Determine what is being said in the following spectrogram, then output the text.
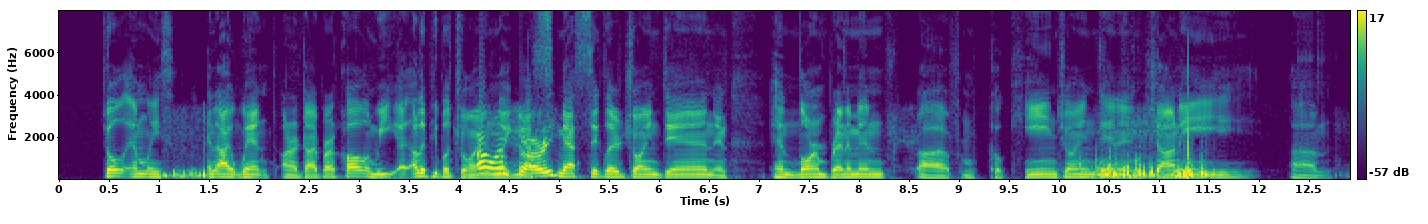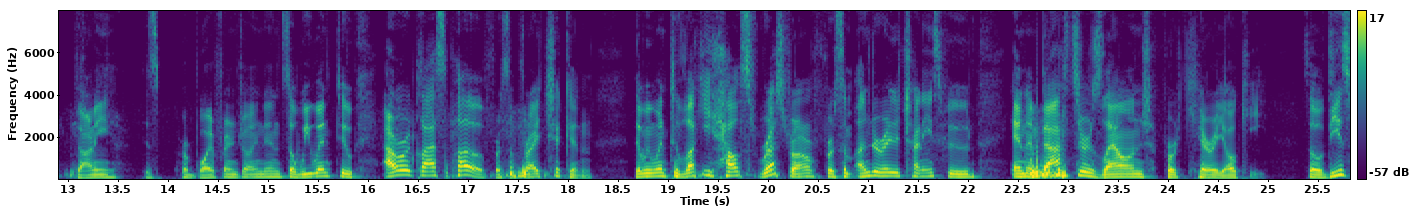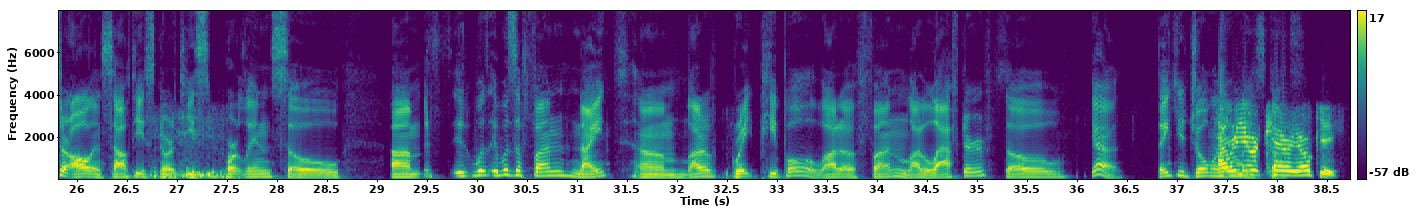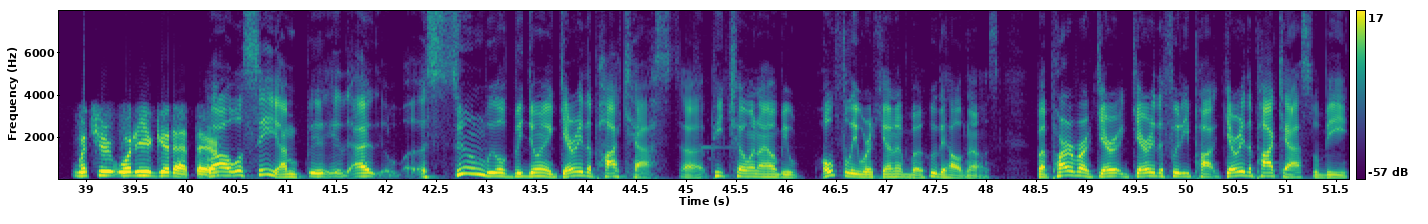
Joel, Emily and I went on our dive bar call, and we other people joined. Oh, I'm like Matt, sorry. Matt Sigler joined in, and and Lauren Brenneman uh, from Coquine joined in, and Johnny um, Johnny his her boyfriend joined in. So we went to Hourglass Pub for some fried chicken. Then we went to Lucky House Restaurant for some underrated Chinese food, and Ambassador's Lounge for karaoke. So these are all in Southeast Northeast Portland. So um, it, it was it was a fun night. Um, a lot of great people, a lot of fun, a lot of laughter. So yeah, thank you, Joel. And How are you at Scott. karaoke? What's your What are you good at there? Well, we'll see. I'm uh, uh, soon. We will be doing a Gary the podcast. Uh, Pete Cho and I will be hopefully working on it, but who the hell knows? But part of our Gary, Gary the foodie po- Gary the podcast will be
